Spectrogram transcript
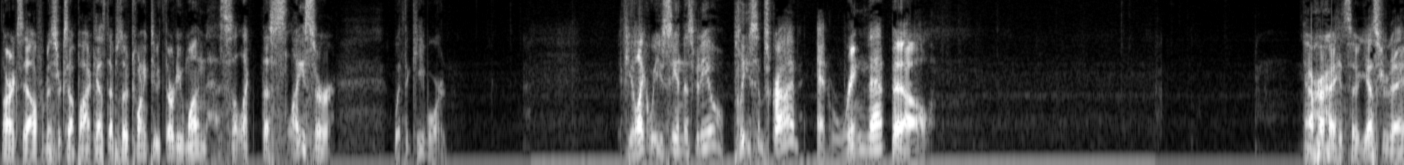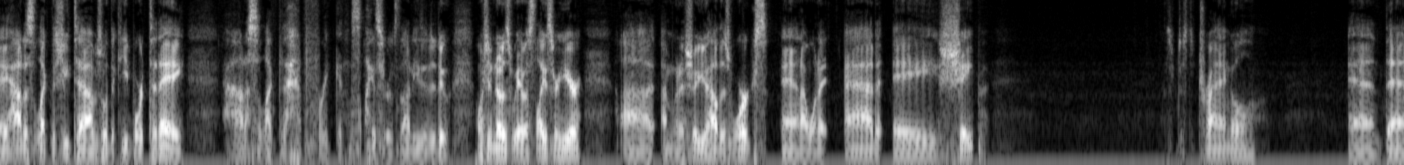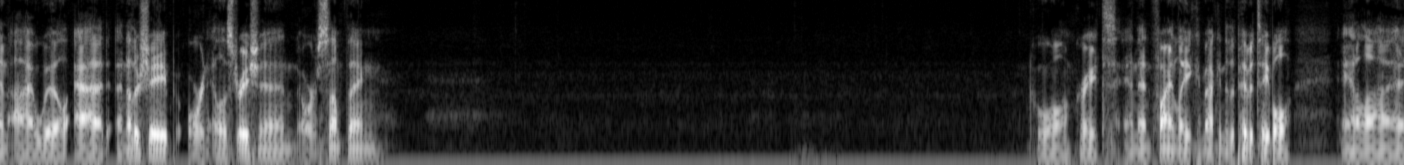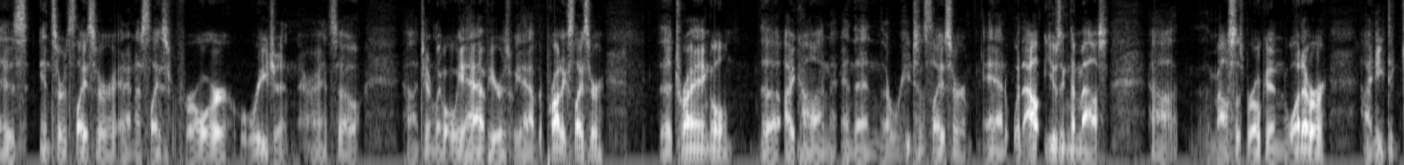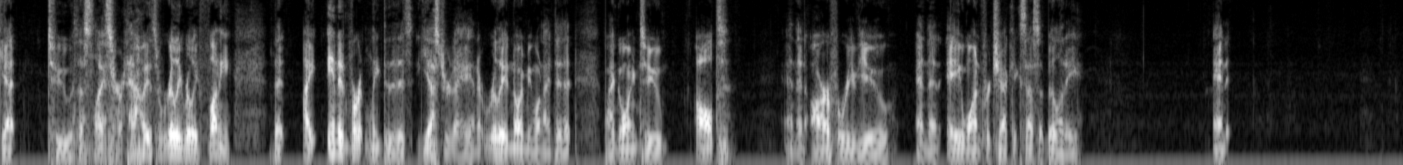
Learn Excel for Mr. Excel Podcast, episode 2231. Select the slicer with the keyboard. If you like what you see in this video, please subscribe and ring that bell. All right, so yesterday, how to select the sheet tabs with the keyboard. Today, how to select that freaking slicer. It's not easy to do. I want you to notice we have a slicer here. Uh, I'm going to show you how this works, and I want to add a shape. So just a triangle. And then I will add another shape or an illustration or something. Cool, great. And then finally, come back into the pivot table, analyze, insert slicer, and a slicer for region. All right, so uh, generally what we have here is we have the product slicer, the triangle, the icon, and then the region slicer. And without using the mouse, uh, the mouse is broken, whatever, I need to get to the slicer. Now, it's really, really funny that I inadvertently did this yesterday, and it really annoyed me when I did it by going to Alt and then R for review and then A1 for check accessibility. And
